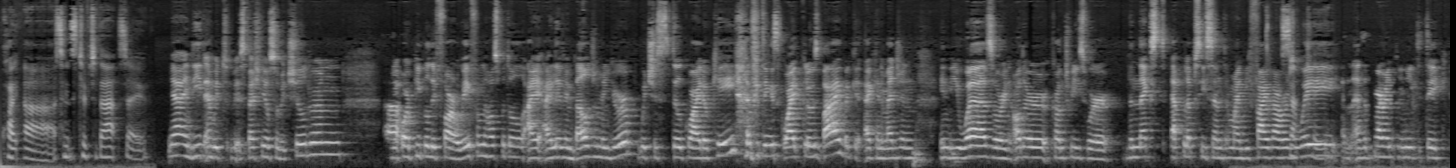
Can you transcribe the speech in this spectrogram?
quite uh, sensitive to that. So, yeah, indeed, and with especially also with children uh, or people live far away from the hospital. I, I live in Belgium in Europe, which is still quite okay. Everything is quite close by, but I can imagine in the US or in other countries where the next epilepsy center might be five hours exactly. away. And as a parent, you need to take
